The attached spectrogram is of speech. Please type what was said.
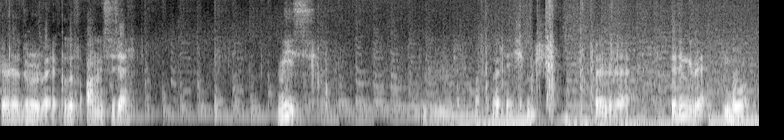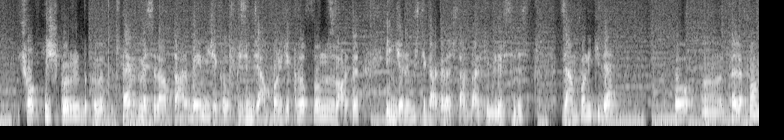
Şöyle durur böyle kılıf alın size. Mis. Hmm, bak da değişmiş. Böyle bile. Dediğim gibi bu çok iş görür bir kılıf. Hem mesela darbe emici kılıf. Bizim Zenfone 2 kılıflığımız vardı. İncelemiştik arkadaşlar belki bilirsiniz. Zenfone 2'de o e, telefon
